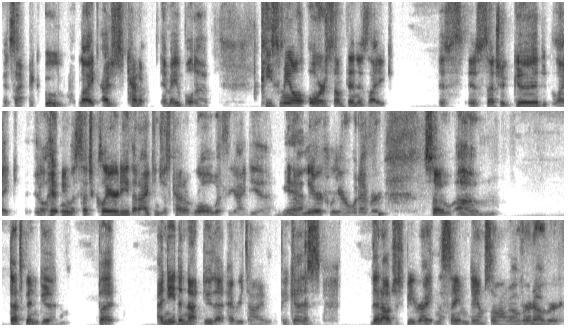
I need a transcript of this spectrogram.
it's like, ooh, like I just kind of am able to piecemeal or something is like is is such a good like it'll hit me with such clarity that I can just kind of roll with the idea, you know, lyrically or whatever. So um that's been good. But I need to not do that every time because then I'll just be writing the same damn song over and over,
